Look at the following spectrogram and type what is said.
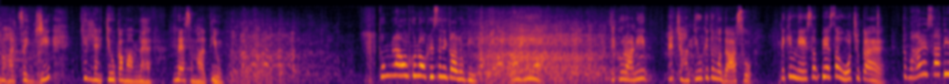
मान सिंह जी ये लड़कियों का मामला है मैं संभालती हूँ। तुम राहुल को नौकरी से निकालोगी? नहीं। देखो रानी मैं जानती हूँ कि तुम उदास हो लेकिन मेरे साथ भी ऐसा हो चुका है। तुम्हारे साथ ही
